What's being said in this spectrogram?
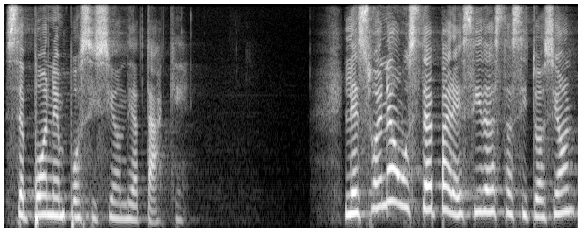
se pone en posición de ataque. ¿Le suena a usted parecida esta situación?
